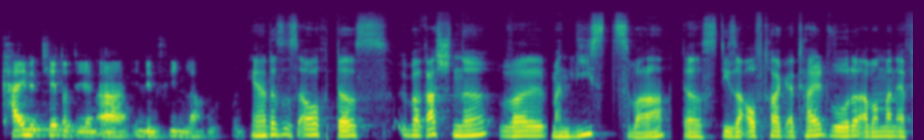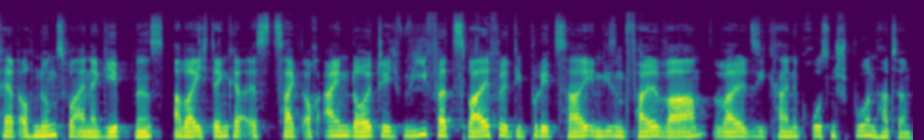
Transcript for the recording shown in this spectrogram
keine Täter-DNA in den Fliegenlarven gefunden. Ja, das ist auch das Überraschende, weil man liest zwar, dass dieser Auftrag erteilt wurde, aber man erfährt auch nirgendwo ein Ergebnis. Aber ich denke, es zeigt auch eindeutig, wie verzweifelt die Polizei in diesem Fall war, weil sie keine großen Spuren hatte.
